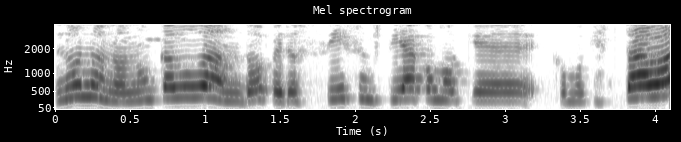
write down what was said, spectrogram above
no, no, no, nunca dudando, pero sí sentía como que, como que estaba,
